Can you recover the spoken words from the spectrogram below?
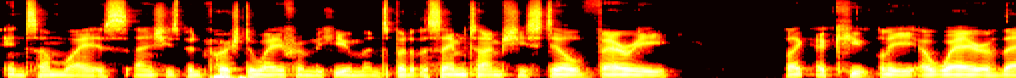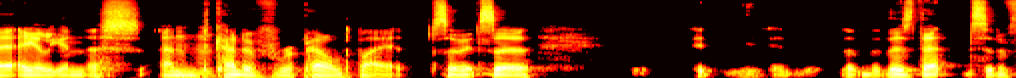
in some ways, and she's been pushed away from the humans, but at the same time, she's still very like acutely aware of their alienness and Mhm. kind of repelled by it. So it's a. It, it, there's that sort of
